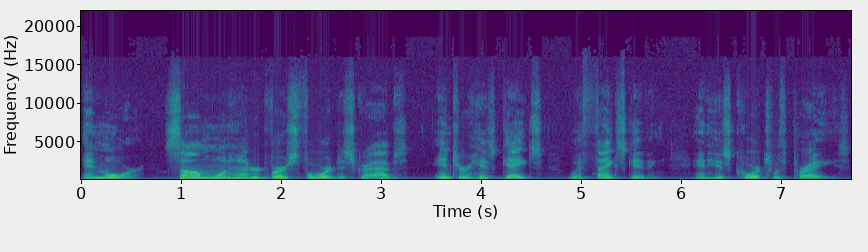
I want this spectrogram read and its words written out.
and more. Psalm 100, verse 4 describes enter his gates with thanksgiving and his courts with praise.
